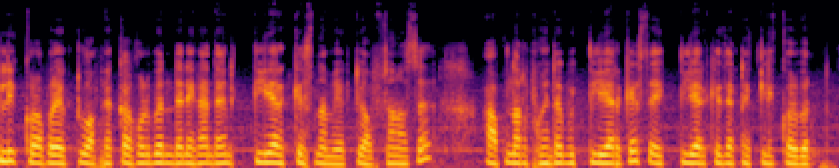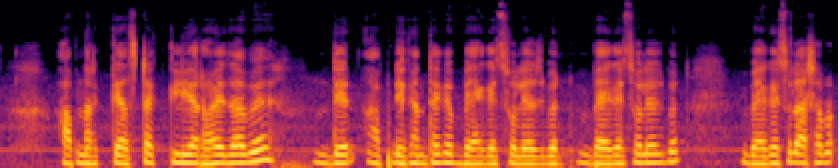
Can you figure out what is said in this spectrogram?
ক্লিক করার পর একটু অপেক্ষা করবেন দেন এখানে দেখেন ক্লিয়ার কেস নামে একটি অপশান আছে। আপনার ফোনে থাকবে ক্লিয়ার কেস এই ক্লিয়ার কেস একটা ক্লিক করবেন। আপনার ক্যাশটা ক্লিয়ার হয়ে যাবে দেন আপনি এখান থেকে ব্যাগে চলে আসবেন। ব্যাগে চলে আসবেন ব্যাগে চলে আসার পর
